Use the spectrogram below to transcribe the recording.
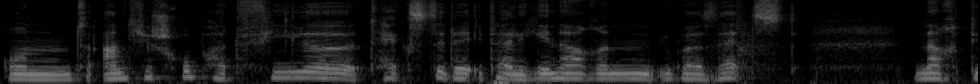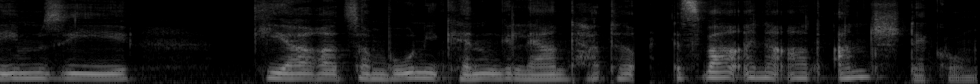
Und Antje Schrupp hat viele Texte der Italienerinnen übersetzt, nachdem sie Chiara Zamboni kennengelernt hatte. Es war eine Art Ansteckung,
